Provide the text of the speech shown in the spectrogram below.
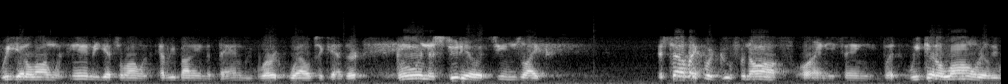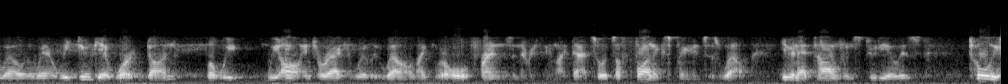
We get along with him he gets along with everybody in the band we work well together. And when we're in the studio it seems like it's not like we're goofing off or anything but we get along really well to where we do get work done but we we all interact really well like we're old friends and everything like that. So it's a fun experience as well. Even at times when studio is totally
